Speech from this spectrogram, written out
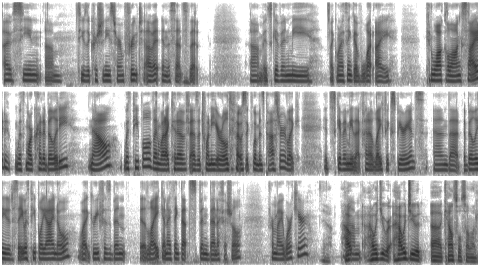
I've seen, um, to use a Christianese term, fruit of it in the sense that um, it's given me, like when I think of what I can walk alongside with more credibility now with people than what I could have as a 20 year old if I was a women's pastor. Like it's given me that kind of life experience and that ability to say with people, yeah, I know what grief has been uh, like. And I think that's been beneficial for my work here. Yeah. How Um, how would you how would you uh, counsel someone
